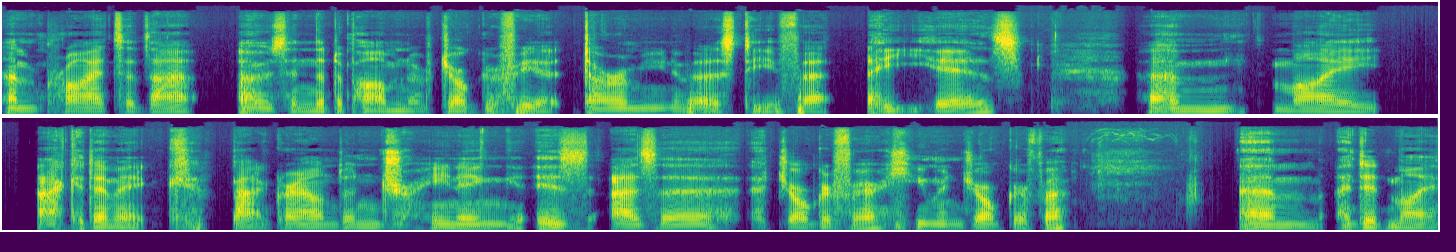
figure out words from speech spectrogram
And prior to that, I was in the Department of Geography at Durham University for eight years. Um, my academic background and training is as a, a geographer, human geographer. Um, I did my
